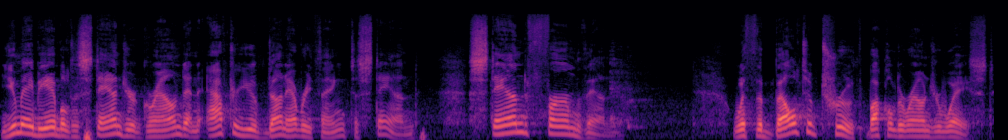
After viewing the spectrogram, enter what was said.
you may be able to stand your ground, and after you've done everything, to stand. Stand firm then with the belt of truth buckled around your waist,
